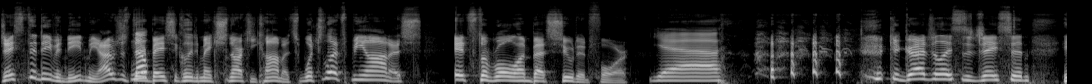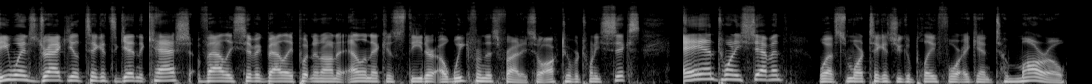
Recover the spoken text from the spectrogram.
Jason didn't even need me. I was just there Nope. basically to make snarky comments, which, let's be honest, it's the role I'm best suited for. Yeah. Congratulations to Jason. He wins Dracula tickets again to Cache Valley Civic Ballet, putting it on at Ellen Eccles Theater a week from this Friday. So October 26th and 27th. We'll have some more tickets you can play for again tomorrow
